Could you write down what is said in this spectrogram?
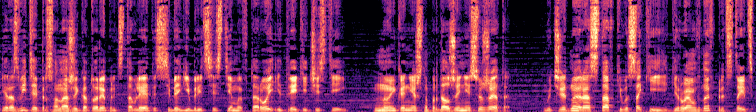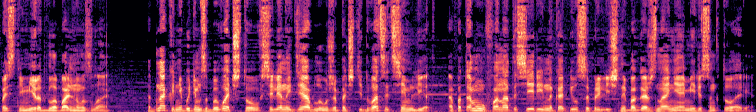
и развитие персонажей, которое представляет из себя гибрид системы второй и третьей частей. Ну и, конечно, продолжение сюжета. В очередной раз ставки высоки, и героям вновь предстоит спасти мир от глобального зла. Однако не будем забывать, что у вселенной Диабло уже почти 27 лет, а потому у фаната серии накопился приличный багаж знаний о мире Санктуария.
